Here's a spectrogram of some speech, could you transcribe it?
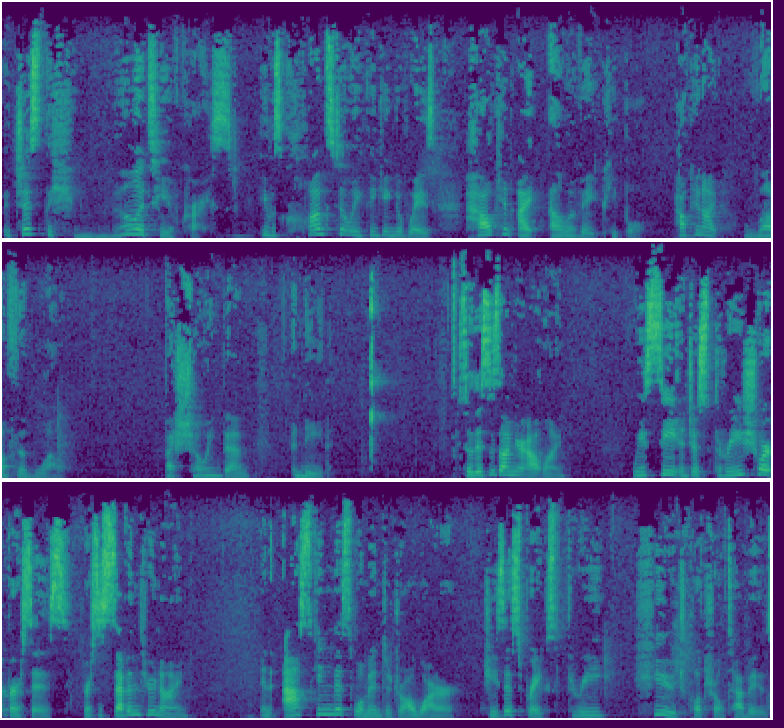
It's just the humility of Christ. He was constantly thinking of ways how can I elevate people? How can I love them well? By showing them a need. So, this is on your outline. We see in just three short verses, verses 7 through 9, in asking this woman to draw water, Jesus breaks three huge cultural taboos.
